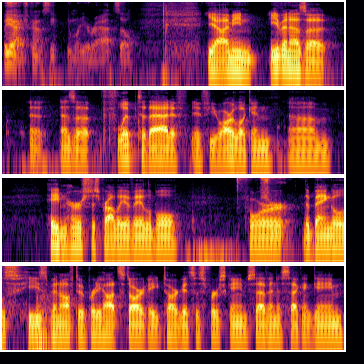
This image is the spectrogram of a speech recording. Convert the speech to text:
but yeah, just kind of seeing where you're at. So Yeah, I mean, even as a uh, as a flip to that, if if you are looking, um, Hayden Hurst is probably available for Sure. the Bengals. He's been off to a pretty hot start. Eight targets his first game, seven his second game.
